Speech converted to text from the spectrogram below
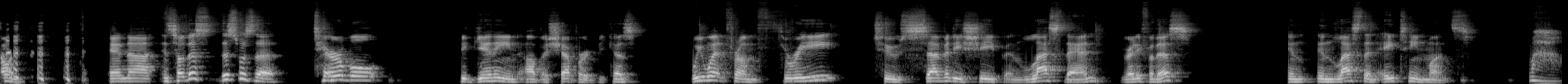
and uh, and so this this was a terrible beginning of a shepherd because we went from three to 70 sheep in less than you ready for this in in less than 18 months. Wow.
